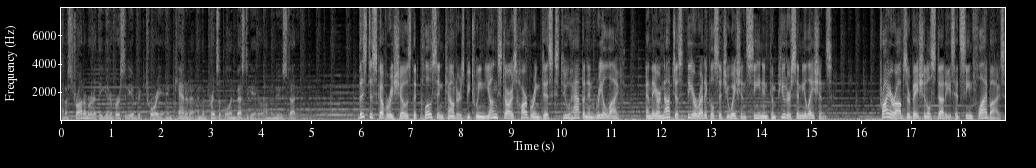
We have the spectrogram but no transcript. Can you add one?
an astronomer at the University of Victoria in Canada and the principal investigator on the new study. This discovery shows that close encounters between young stars harboring disks do happen in real life, and they are not just theoretical situations seen in computer simulations. Prior observational studies had seen flybys,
